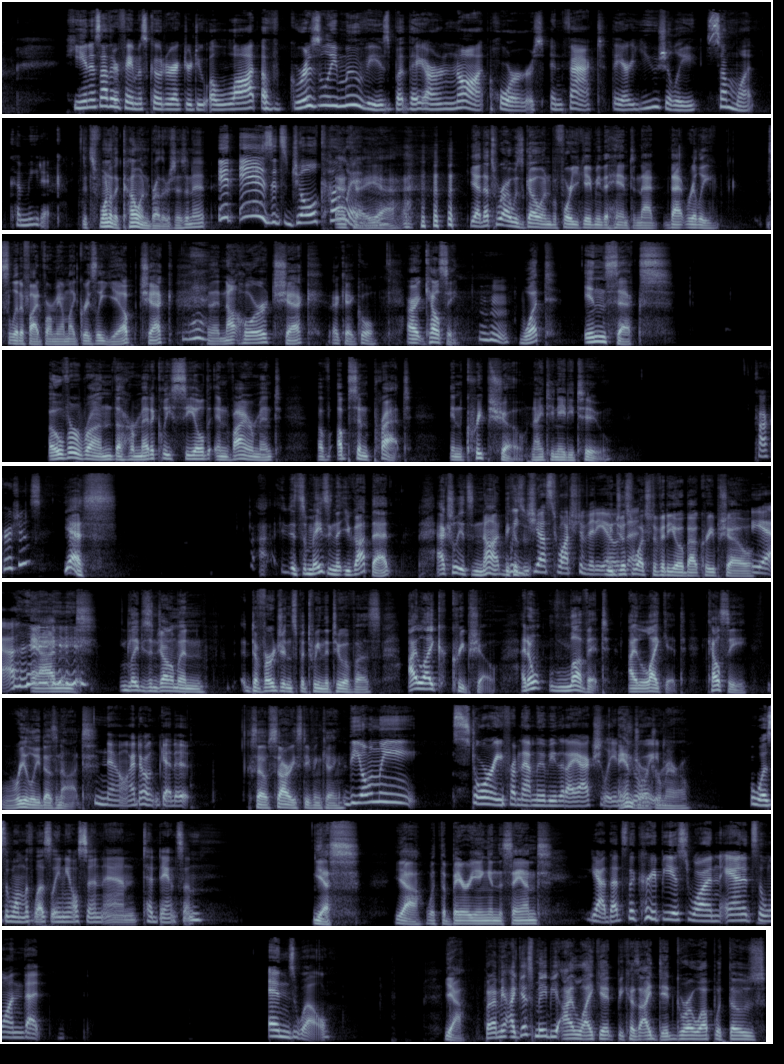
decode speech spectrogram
He and his other famous co director do a lot of grisly movies, but they are not horrors. In fact, they are usually somewhat comedic. It's one of the Cohen brothers, isn't it? It is! It's Joel Cohen. Okay, yeah. yeah, that's where I was going before you gave me the hint, and that that really solidified for me. I'm like, Grizzly, yep, check. and then uh, not horror, check. Okay, cool. All right, Kelsey. Mm-hmm. What insects overrun the hermetically sealed environment of Upson Pratt in Creepshow 1982? Cockroaches? Yes. It's amazing that you got that. Actually, it's not because we just watched a video. we just that- watched a video about Creepshow. Yeah. and ladies and gentlemen, divergence between the two of us. I like Creepshow. I don't love it. I like it. Kelsey really does not. no, I don't get it. So sorry, Stephen King The only story from that movie that I actually enjoyed and George Romero. was the one with Leslie Nielsen and Ted Danson. Yes. Yeah, with the burying in the sand. Yeah, that's the creepiest one, and it's the one that ends well. Yeah. But I mean, I guess maybe I like it because I did grow up with those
